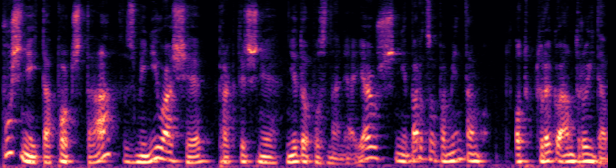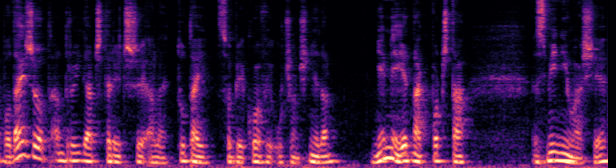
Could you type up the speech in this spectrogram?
Później ta poczta zmieniła się praktycznie nie do poznania. Ja już nie bardzo pamiętam od którego Androida, bodajże od Androida 4.3, ale tutaj sobie głowy uciąć nie dam. Niemniej jednak poczta zmieniła się,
